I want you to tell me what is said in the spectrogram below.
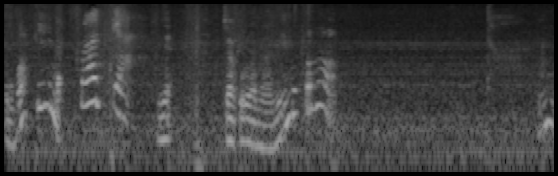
お化け芋。ねじゃあこれは何芋かな。うん。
